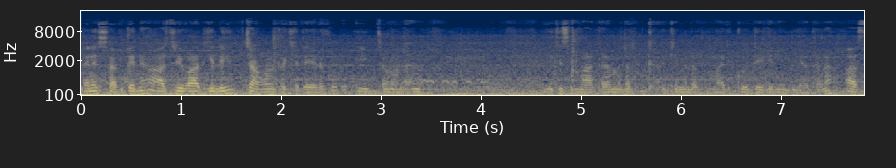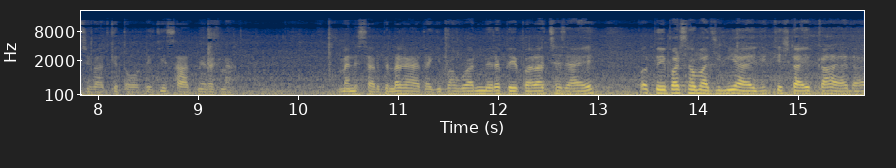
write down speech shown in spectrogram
मैंने सर पे ना आशीर्वाद के लिए चावल रखे थे देखो, एक चावल किसी माता मतलब घर की मतलब हमारी को दे के नहीं दिया था ना। आशीर्वाद के तौर पे कि साथ में रखना। मैंने सर पे लगाया था कि भगवान मेरा पेपर अच्छा जाए और पेपर समझ नहीं आए कि किस टाइप का आया था।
